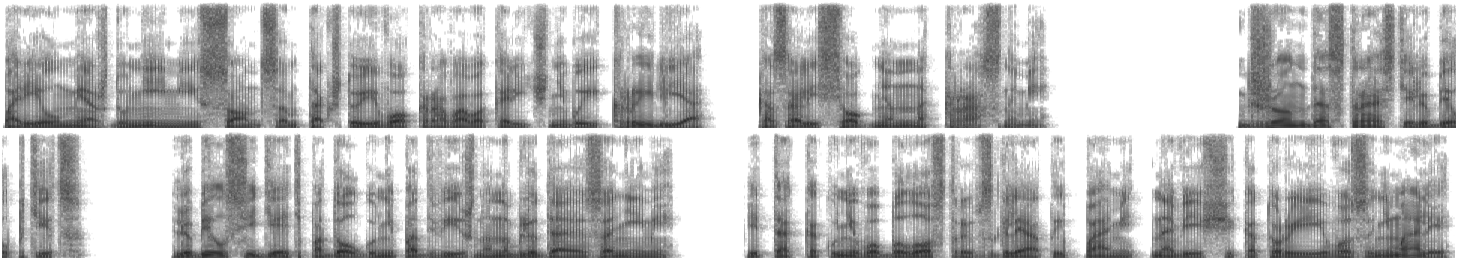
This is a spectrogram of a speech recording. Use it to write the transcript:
парил между ними и солнцем, так что его кроваво-коричневые крылья казались огненно-красными. Джон до страсти любил птиц. Любил сидеть подолгу неподвижно, наблюдая за ними. И так как у него был острый взгляд и память на вещи, которые его занимали,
